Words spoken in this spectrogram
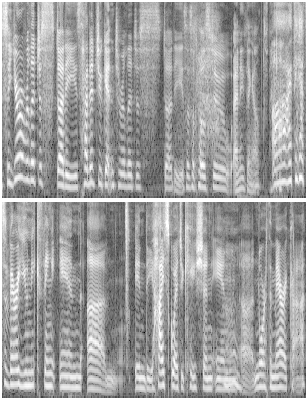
so you're a religious studies. How did you get into religious studies as opposed to anything else? Uh, I think that's a very unique thing in um, in the high school education in uh, North America.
